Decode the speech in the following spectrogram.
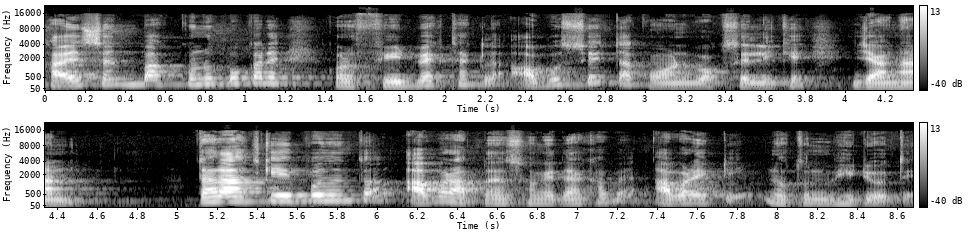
সাজেশন বা কোনো প্রকারের কোনো ফিডব্যাক থাকলে অবশ্যই তা কমেন্ট বক্সে লিখে জানান। তাহলে আজকে এই পর্যন্ত আবার আপনাদের সঙ্গে দেখাবে আবার একটি নতুন ভিডিওতে।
